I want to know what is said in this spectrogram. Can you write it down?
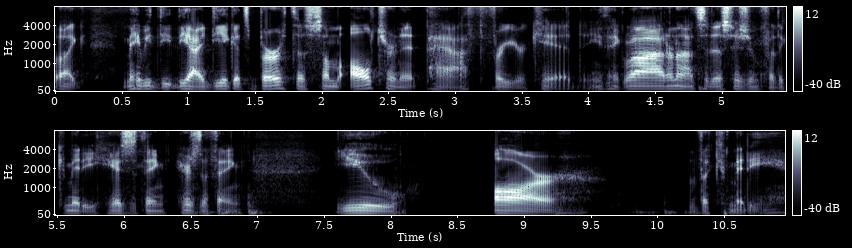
like maybe the, the idea gets birthed of some alternate path for your kid. And you think, well, I don't know, it's a decision for the committee. Here's the thing, here's the thing. You are the committee.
